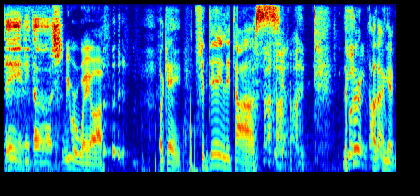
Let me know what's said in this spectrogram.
Fidelitas. We were way off. okay, Fidelitas. The You third, use oh, that- okay.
